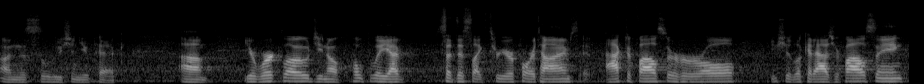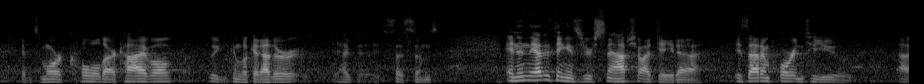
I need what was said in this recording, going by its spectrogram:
on the solution you pick. Um, your workload, you know, hopefully I've said this like three or four times, active file server role, you should look at Azure File Sync. If it's more cold archival, you can look at other systems. And then the other thing is your snapshot data. Is that important to you? Uh,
